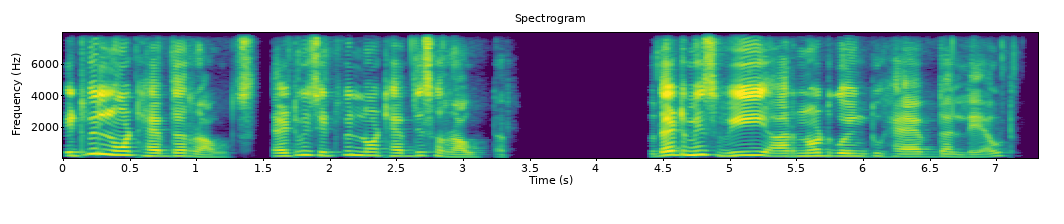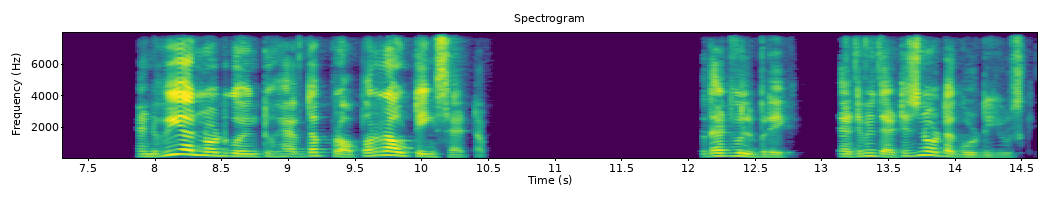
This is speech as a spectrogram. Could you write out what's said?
It will not have the routes. That means it will not have this router. So that means we are not going to have the layout and we are not going to have the proper routing setup. So that will break. That means that is not a good use case.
